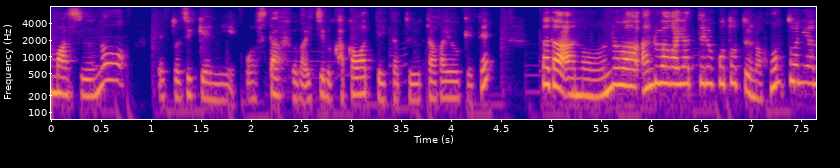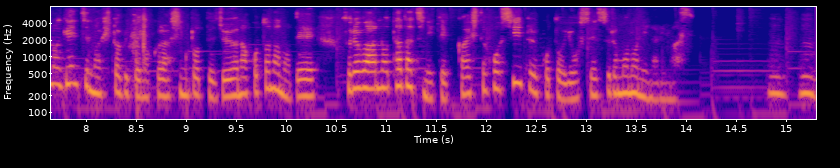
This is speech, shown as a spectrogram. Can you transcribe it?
マスの、えっと、事件にこうスタッフが一部関わっていたという疑いを受けて、ただ、あの、アンルワ、アンルワがやっていることというのは本当にあの、現地の人々の暮らしにとって重要なことなので、それはあの、直ちに撤回してほしいということを要請するものになります。うんうん、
